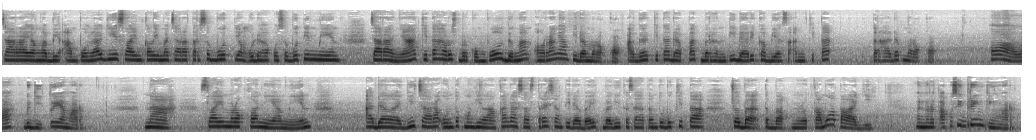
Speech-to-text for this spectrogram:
cara yang lebih ampuh lagi selain kelima cara tersebut yang udah aku sebutin Min. Caranya kita harus berkumpul dengan orang yang tidak merokok agar kita dapat berhenti dari kebiasaan kita terhadap merokok. Oh alah, begitu ya Mar? Nah, selain merokok nih ya Min, ada lagi cara untuk menghilangkan rasa stres yang tidak baik bagi kesehatan tubuh kita. Coba tebak, menurut kamu apa lagi? Menurut aku sih drinking, Mar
